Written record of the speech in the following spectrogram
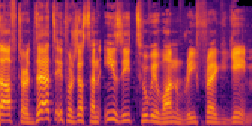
after that, it was just an easy 2v1 refrag game.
